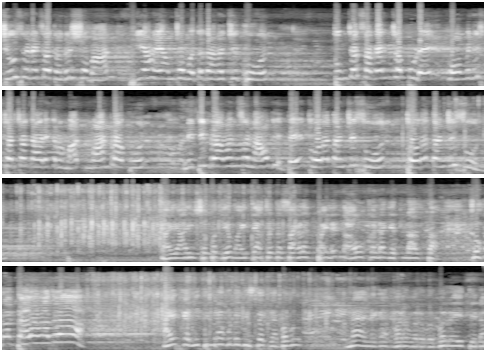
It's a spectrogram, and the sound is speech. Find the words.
शिवसेनेचा धनुष्यबाण ही आहे आमच्या मतदानाची खून. तुमच्या सगळ्यांच्या पुढे होम मिनिस्टरच्या कार्यक्रमात मान राखून नितीन रावांचं नाव घेते. थोरातांची सून थोरातांची सून. काही आई शपथ हे माहिती असतं तर सगळ्यात पहिले नाव कडा घेतला असता. जोरात टाळा वाजवा. आहेत का? नितीनराव कुठे दिसतात का? बघू. नाही आले का? बरं बरं बरं. बरं येते ना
